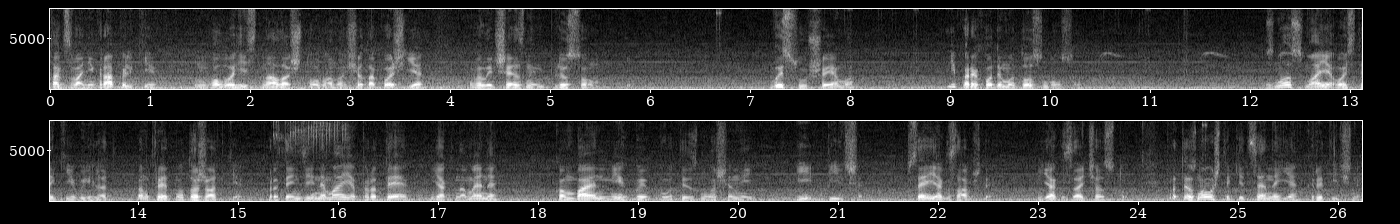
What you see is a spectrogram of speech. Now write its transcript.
так звані крапельки, вологість налаштовано, що також є величезним плюсом. Висушуємо і переходимо до зносу. Знос має ось такий вигляд. Конкретно до жатки претензій немає, проте, як на мене, комбайн міг би бути зношений і більше. Все як завжди, як зачасту. Проте, знову ж таки, це не є критичним.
